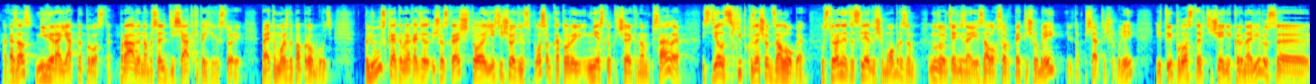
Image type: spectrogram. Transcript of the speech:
оказалось невероятно просто. Правда, нам прислали десятки таких историй. Поэтому можно попробовать. Плюс к этому я хотел еще сказать, что есть еще один способ, который несколько человек нам писали, сделать скидку за счет залога. Устроено это следующим образом. Ну, у тебя, не знаю, есть залог 45 тысяч рублей или там 50 тысяч рублей, и ты просто в течение коронавируса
